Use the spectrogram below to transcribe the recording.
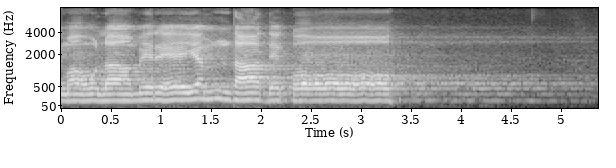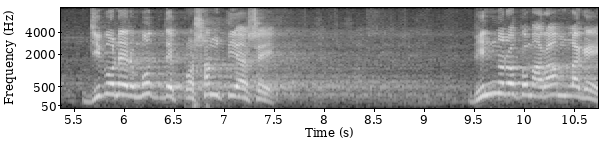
मौला मेरे यमदाद को জীবনের মধ্যে প্রশান্তি আসে ভিন্ন রকম আরাম লাগে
